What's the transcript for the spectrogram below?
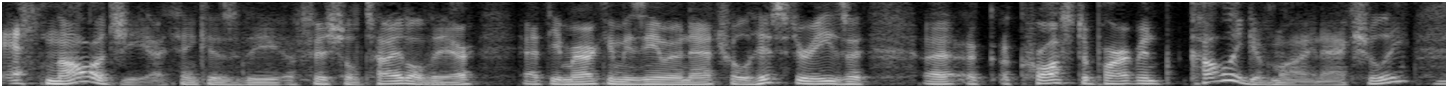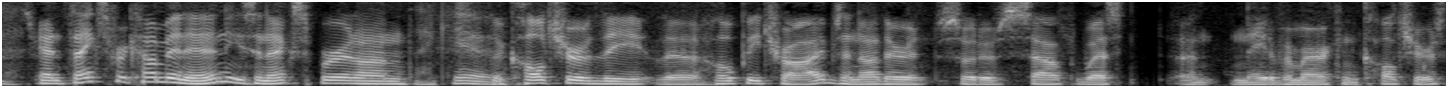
ethnology, I think is the official title there, at the American Museum of Natural History. He's a, a, a cross department colleague of mine, actually. And thanks for coming in. He's an expert on the culture of the, the Hopi tribes and other sort of Southwest uh, Native American cultures.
